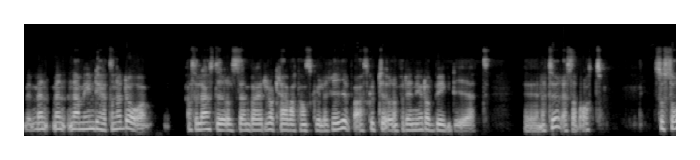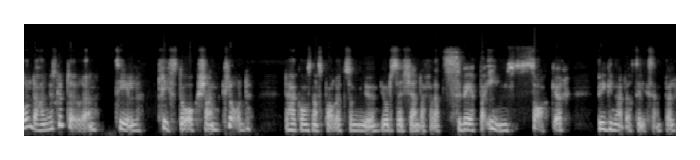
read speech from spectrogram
men, men när myndigheterna då Alltså Länsstyrelsen började då kräva att han skulle riva skulpturen för den är ju då byggd i ett Eh, Eh, naturreservat så sålde han ju skulpturen till Christo och Jean-Claude. Det här konstnärsparet som ju gjorde sig kända för att svepa in saker, byggnader till exempel.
